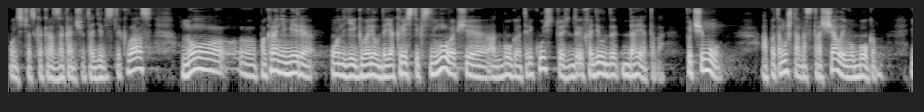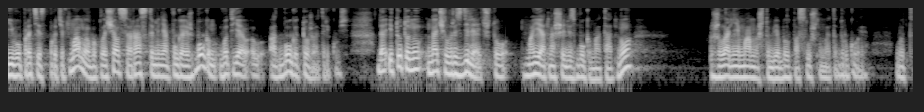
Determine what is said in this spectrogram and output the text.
он сейчас как раз заканчивает 11 класс, но, э, по крайней мере, он ей говорил, да я крестик сниму, вообще от Бога отрекусь, то есть доходил до, до этого. Почему? А потому что она стращала его Богом. И его протест против мамы воплощался, раз ты меня пугаешь Богом, вот я от Бога тоже отрекусь. Да? И тут он начал разделять, что мои отношения с Богом — это одно — желание мамы, чтобы я был послушным, это другое. Вот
